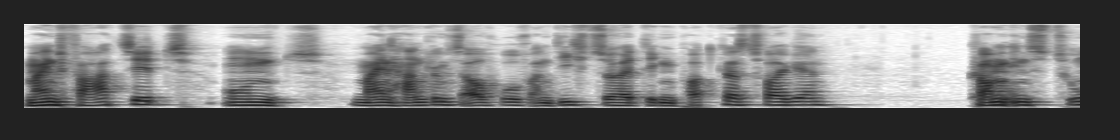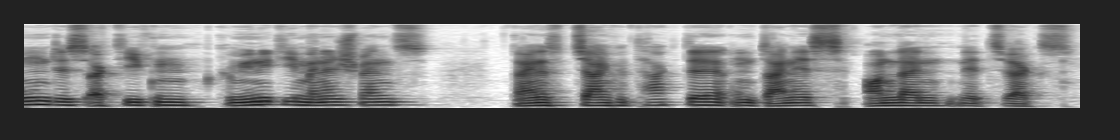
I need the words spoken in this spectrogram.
Mein Fazit und mein Handlungsaufruf an dich zur heutigen Podcast-Folge. Komm ins Tun des aktiven Community Managements deine sozialen Kontakte und deines Online-Netzwerks.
